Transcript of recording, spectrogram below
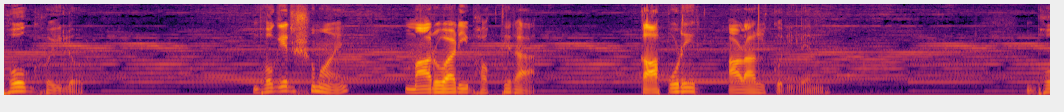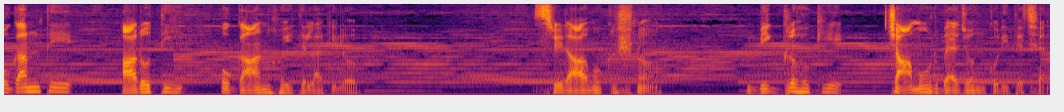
ভোগ হইল। ভোগের সময় মারোয়াড়ি ভক্তেরা কাপড়ের আড়াল করিলেন। ভোগান্তে আরতি ও গান হইতে লাগিল। শ্রীরামকৃষ্ণ বিগ্রহকে চামর ব্যজন করিতেছেন।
